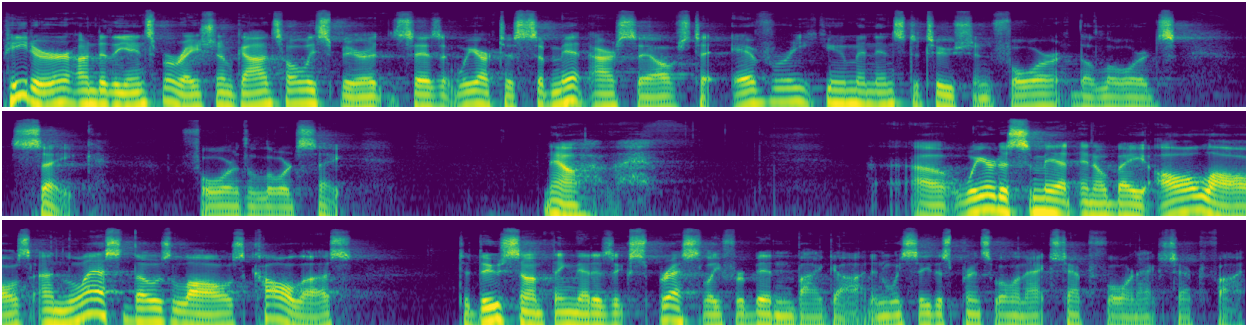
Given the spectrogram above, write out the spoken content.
Peter, under the inspiration of God's Holy Spirit, says that we are to submit ourselves to every human institution for the Lord's sake. For the Lord's sake. Now, uh, we are to submit and obey all laws unless those laws call us to do something that is expressly forbidden by God. And we see this principle in Acts chapter 4 and Acts chapter 5.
